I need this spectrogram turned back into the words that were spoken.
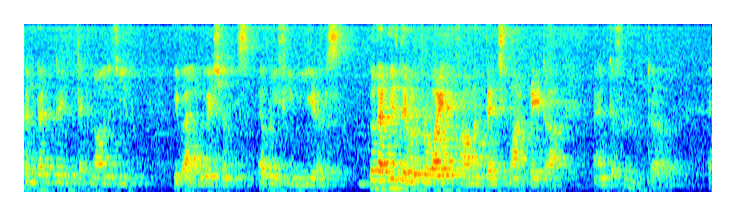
conducting technology evaluations every few years. So that means they will provide a common benchmark data and different uh,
